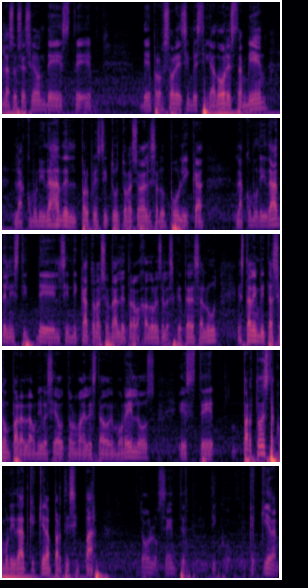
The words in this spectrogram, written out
la Asociación de, este, de Profesores Investigadores también, la comunidad del propio Instituto Nacional de Salud Pública, la comunidad del, del Sindicato Nacional de Trabajadores de la Secretaría de Salud, está la invitación para la Universidad Autónoma del Estado de Morelos, este, para toda esta comunidad que quiera participar, todos los entes que quieran.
